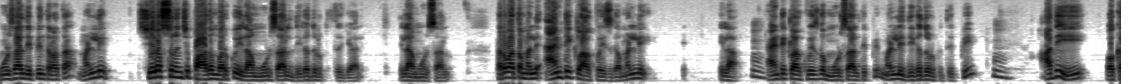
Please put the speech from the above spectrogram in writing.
మూడు సార్లు తిప్పిన తర్వాత మళ్ళీ శిరస్సు నుంచి పాదం వరకు ఇలా మూడు సార్లు దిగదుడుపు తీయాలి ఇలా మూడు సార్లు. తర్వాత మళ్ళీ యాంటీ క్లాక్ వైజ్గా మళ్ళీ ఇలా యాంటీ క్లాక్ వైజ్గా మూడు సార్లు తిప్పి మళ్ళీ దిగదుడుపు తిప్పి మ్మ్. అది ఒక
